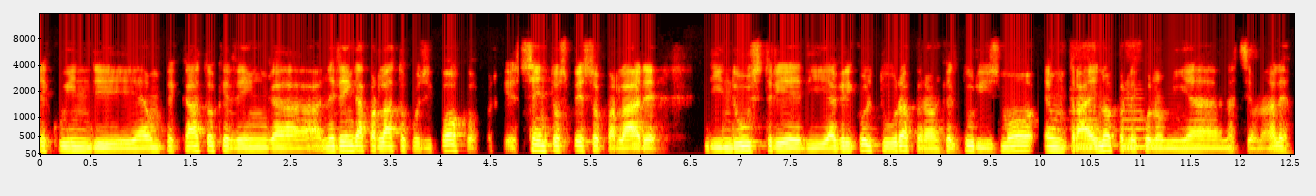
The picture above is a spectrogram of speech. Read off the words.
e quindi è un peccato che venga, ne venga parlato così poco, perché sento spesso parlare di industrie e di agricoltura, però anche il turismo è un traino per l'economia nazionale.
